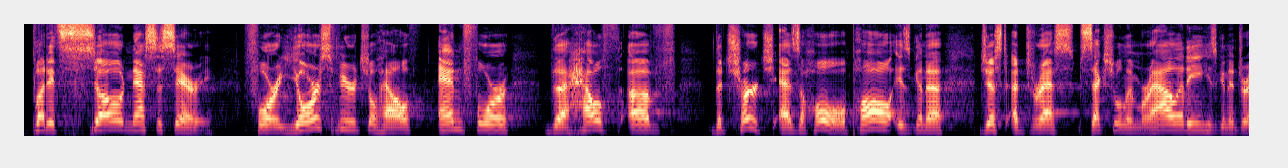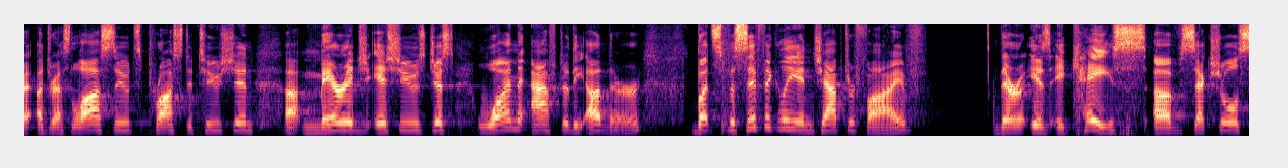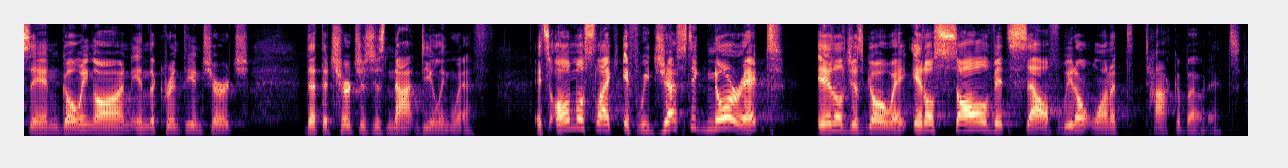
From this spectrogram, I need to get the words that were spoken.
but it's so necessary for your spiritual health and for the health of the church as a whole. Paul is going to just address sexual immorality, he's going to address lawsuits, prostitution, uh, marriage issues, just one after the other. But specifically in chapter 5, there is a case of sexual sin going on in the Corinthian church that the church is just not dealing with. It's almost like if we just ignore it, it'll just go away. It'll solve itself. We don't want to talk about it.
